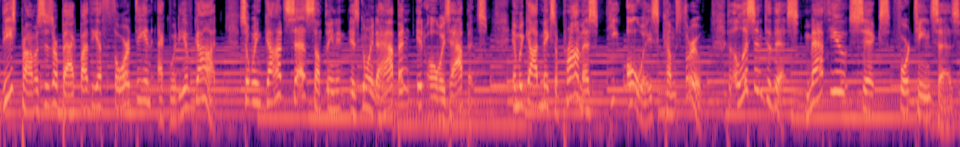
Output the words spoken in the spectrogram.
these promises are backed by the authority and equity of God. So, when God says something is going to happen, it always happens. And when God makes a promise, he always comes through. Listen to this Matthew 6 14 says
